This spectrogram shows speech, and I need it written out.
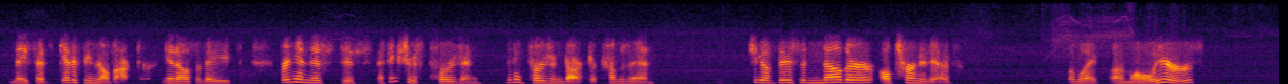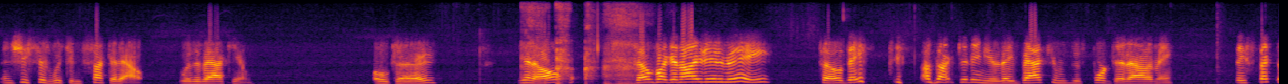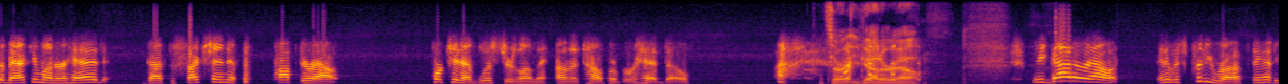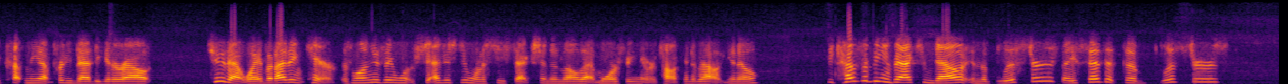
And they said, "Get a female doctor." You know, so they bring in this this. I think she was Persian. Little Persian doctor comes in. She goes, "There's another alternative." I'm like, "I'm all ears." And she said, "We can suck it out with a vacuum." Okay. You know, sounds like an idea to me. So they, I'm not kidding you, they vacuumed this poor kid out of me. They stuck the vacuum on her head, got the suction, it popped her out. Poor kid had blisters on the on the top of her head though. That's all right. You got her out. we got her out, and it was pretty rough. They had to cut me up pretty bad to get her out too that way, but I didn't care as long as they weren't. I just didn't want a C-section and all that morphine they were talking about, you know. Because of being vacuumed out and the blisters, they said that the blisters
